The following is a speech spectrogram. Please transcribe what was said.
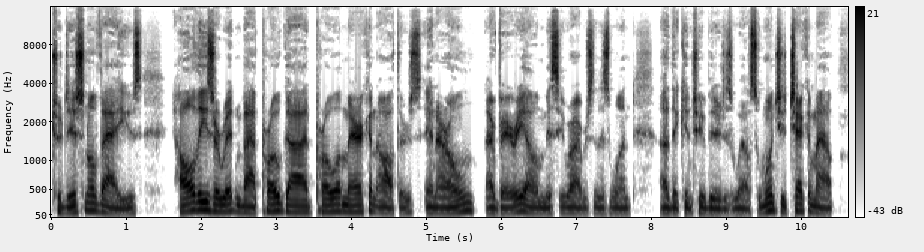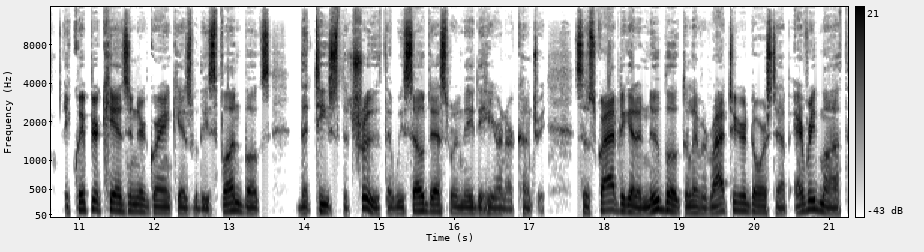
traditional values. All these are written by pro God, pro American authors, and our own, our very own Missy Robertson is one uh, that contributed as well. So once you check them out, equip your kids and your grandkids with these fun books that teach the truth that we so desperately need to hear in our country. Subscribe to get a new book delivered right to your doorstep every month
